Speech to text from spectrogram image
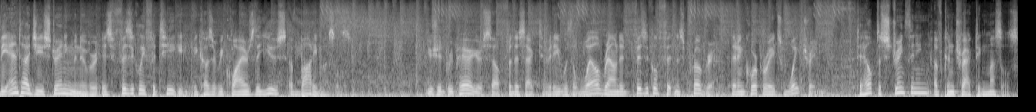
The anti-G straining maneuver is physically fatiguing because it requires the use of body muscles. You should prepare yourself for this activity with a well-rounded physical fitness program that incorporates weight training to help the strengthening of contracting muscles.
